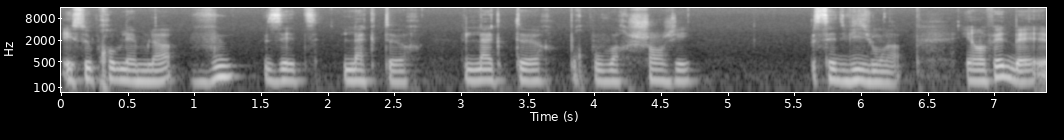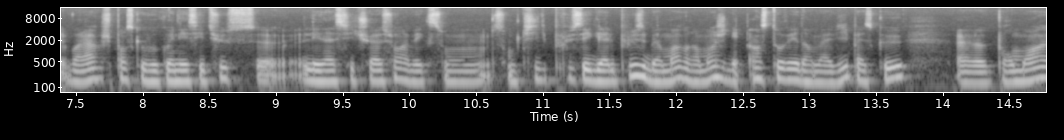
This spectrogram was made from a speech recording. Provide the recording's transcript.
Et ce problème-là, vous êtes l'acteur, l'acteur pour pouvoir changer cette vision-là. Et en fait, ben, voilà, je pense que vous connaissez tous euh, Léna Situation avec son, son, petit plus égal plus. Ben, moi, vraiment, je l'ai instauré dans ma vie parce que euh, pour moi,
